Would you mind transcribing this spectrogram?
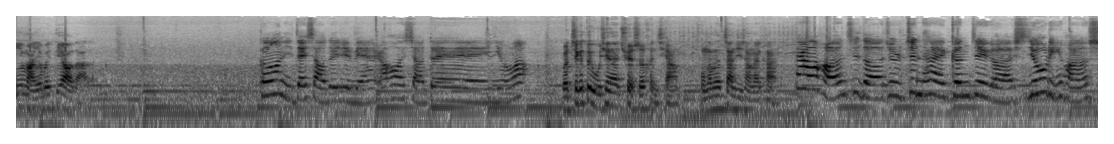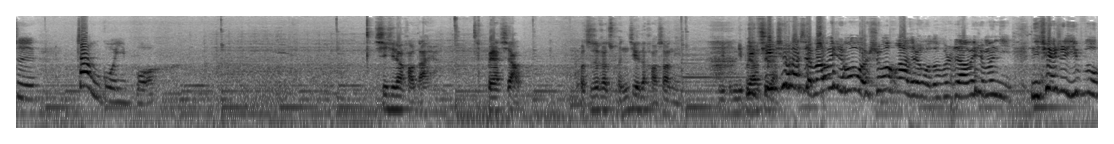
尼玛又被吊打了。刚刚你在小队这边，然后小队赢了。不，这个队伍现在确实很强，从他们的战绩上来看。但是我好像记得，就是正太跟这个幽灵好像是战过一波。信息量好大呀！不要吓我，我只是个纯洁的好少年。你你不要。你听说了什么？为什么我说话的人我都不知道？为什么你你却是一副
